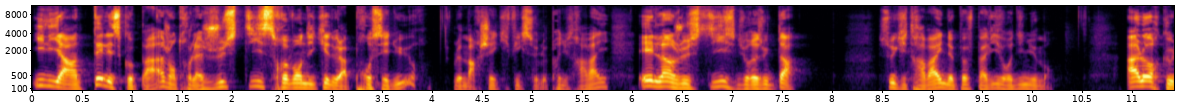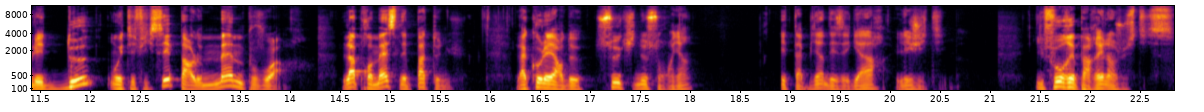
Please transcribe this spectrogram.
Il y a un télescopage entre la justice revendiquée de la procédure, le marché qui fixe le prix du travail, et l'injustice du résultat. Ceux qui travaillent ne peuvent pas vivre dignement. Alors que les deux ont été fixés par le même pouvoir. La promesse n'est pas tenue. La colère de ceux qui ne sont rien est à bien des égards légitime. Il faut réparer l'injustice.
